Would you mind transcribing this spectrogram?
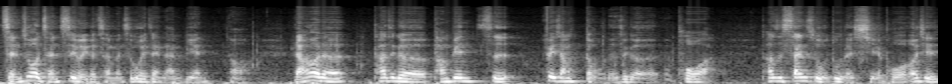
整座城只有一个城门是位在南边啊，然后呢，它这个旁边是非常陡的这个坡啊，它是三十五度的斜坡，而且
